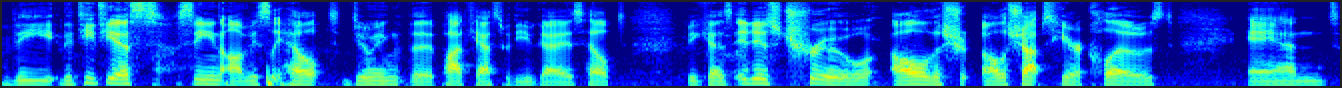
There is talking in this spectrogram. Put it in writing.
the the tts scene obviously helped doing the podcast with you guys helped because it is true all the sh- all the shops here are closed and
